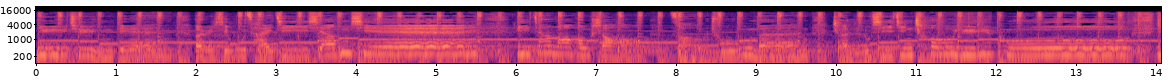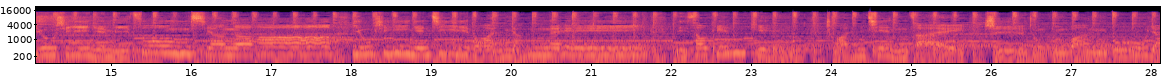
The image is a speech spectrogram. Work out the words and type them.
女裙边，儿媳五彩吉祥线。一家老少早出门，晨露洗尽愁与苦。又是一年米香啊，又是一年祭端阳哎，一扫翩翩传千载，世人忠魂万古扬。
